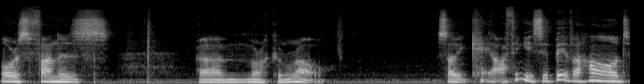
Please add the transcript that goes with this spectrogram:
or as fun as um, Moroccan roll. So I think it's a bit of a hard,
